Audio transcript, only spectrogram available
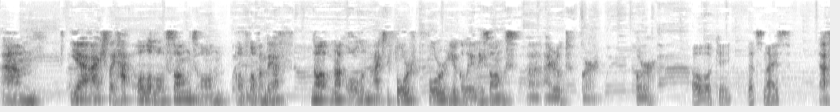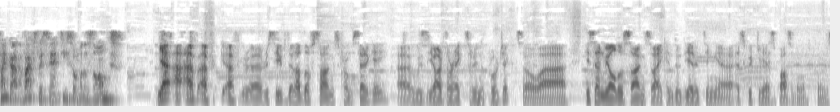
Um, yeah, I actually had all the love songs on of Love and Death. No, not all of them. Actually, four four ukulele songs uh, I wrote for for. oh, okay, that's nice. I think I- I've actually sent you some of the songs. Yeah, I- I've I've, I've uh, received a lot of songs from Sergey, uh, who's the art director in the project. So uh, he sent me all those songs so I can do the editing uh, as quickly as possible, of course.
